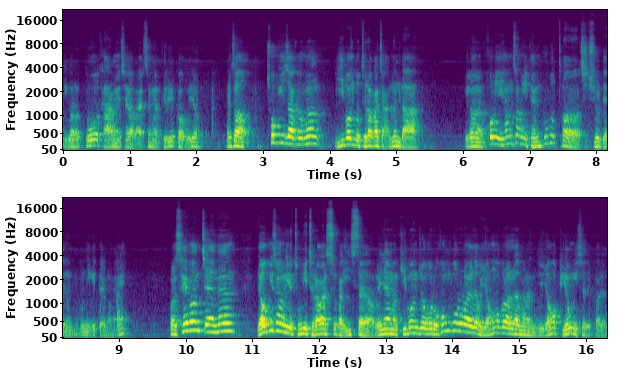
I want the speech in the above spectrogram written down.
이거는 또 다음에 제가 말씀을 드릴 거고요. 그래서 초기 자금은 2번도 들어가지 않는다. 이거는 콜이 형성이 된 후부터 지출되는 부분이기 때문에. 그리고 세 번째는 여기서는 이제 돈이 들어갈 수가 있어요. 왜냐하면 기본적으로 홍보를 하려면 영업을 하려면 이제 영업 비용이 있어야 될 거예요.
